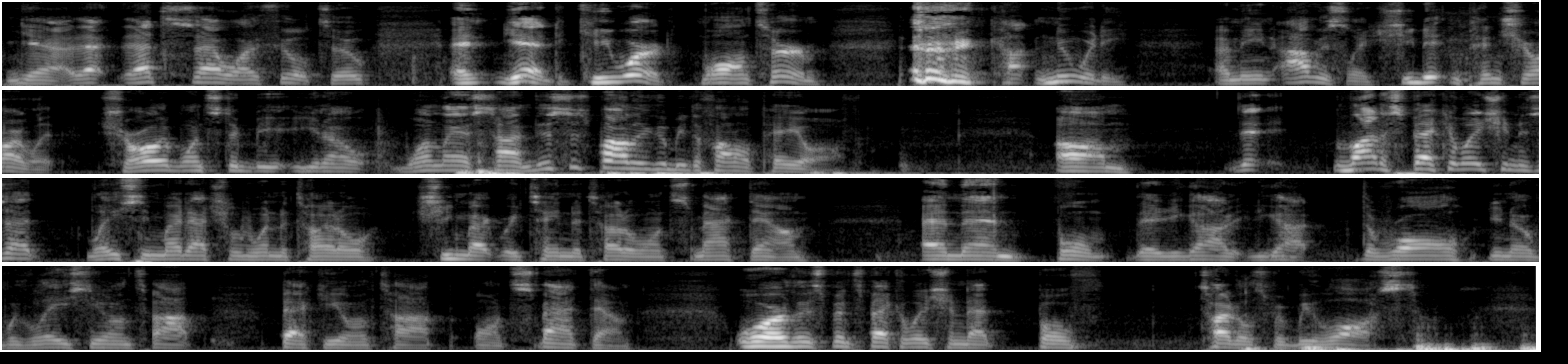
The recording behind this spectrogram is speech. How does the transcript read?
Yeah, that that's how I feel too. And yeah, the key word long term continuity. I mean, obviously, she didn't pin Charlotte. Charlotte wants to be, you know, one last time. This is probably going to be the final payoff. Um, the, a lot of speculation is that Lacey might actually win the title. She might retain the title on SmackDown and then boom, there you got it. You got the Raw, you know, with Lacey on top, Becky on top on SmackDown. Or there's been speculation that both titles would be lost.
